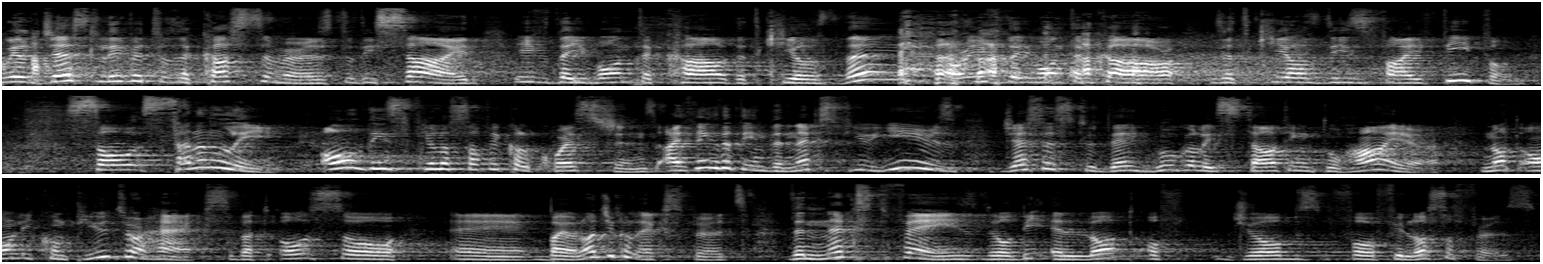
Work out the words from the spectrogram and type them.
We'll just leave it to the customers to decide if they want a car that kills them or if they want a car that kills these five people. So suddenly, all these philosophical questions, I think that in the next few years, just as today Google is starting to hire not only computer hacks, but also uh, biological experts, the next phase, there will be a lot of jobs for philosophers.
